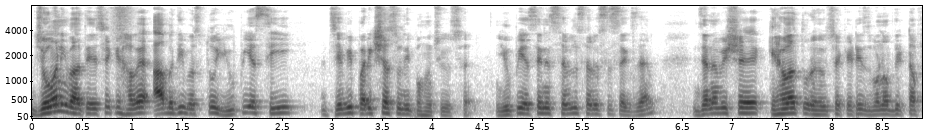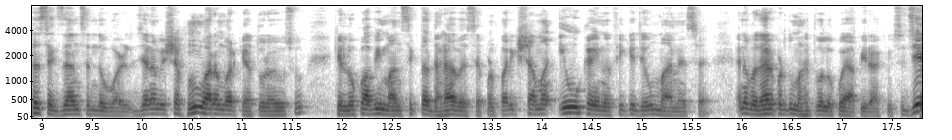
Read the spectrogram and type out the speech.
જોવાની વાત એ છે કે હવે આ બધી વસ્તુ યુપીએસસી જે બી પરીક્ષા સુધી પહોંચ્યું છે. યુપીએસસીની સિવિલ સર્વિસીસ એક્ઝામ, જેના વિશે કહેવાતું રહ્યું છે કે it is one of the toughest exams in the world જેના વિશે હું વારંવાર કહેતો રહ્યો છું કે લોકો આવી માનસિકતા ધરાવે છે, પણ પરીક્ષામાં એવું કંઈ નથી કે જેવું માને છે. એને વધારે પડતું મહત્વ લોકોએ આપી રાખ્યું છે. જે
